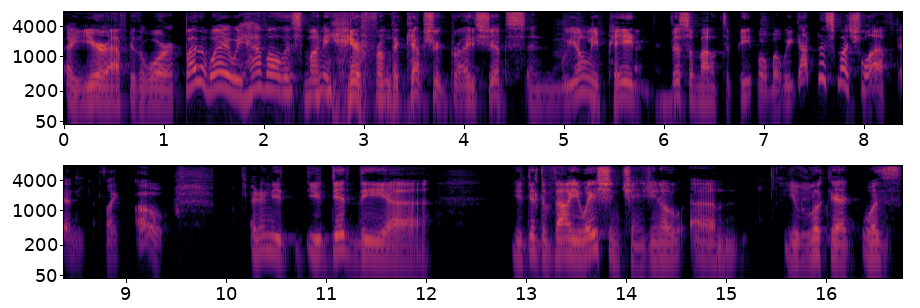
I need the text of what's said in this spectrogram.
a year after the war. By the way, we have all this money here from the captured prize ships, and we only paid this amount to people, but we got this much left. And it's like, oh, and then you you did the uh, you did the valuation change. You know, um, you looked at was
